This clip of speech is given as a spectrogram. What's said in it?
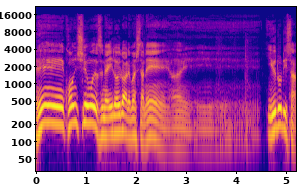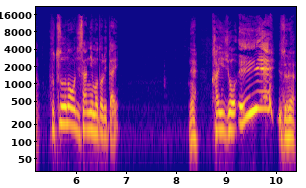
えー、今週もですね、いろいろありましたね。はい。ゆるりさん、普通のおじさんに戻りたい。ね。会場、ええー、ですよね。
